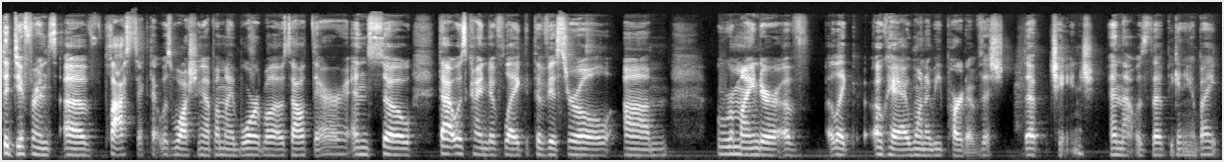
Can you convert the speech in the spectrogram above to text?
the difference of plastic that was washing up on my board while I was out there. And so that was kind of like the visceral um, reminder of like, okay, I want to be part of this the change, and that was the beginning of Bite.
